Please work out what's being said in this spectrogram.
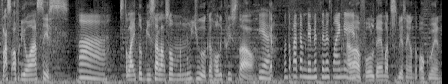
Flash of the Oasis. Ah, Setelah itu bisa langsung menuju ke Holy Crystal. iya. Yap. Untuk item damage-damage lainnya ya. Ah, full damage biasanya untuk Ogwen.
